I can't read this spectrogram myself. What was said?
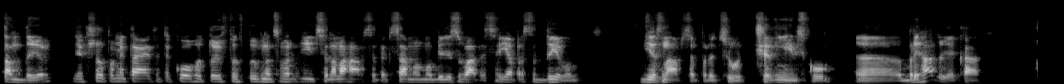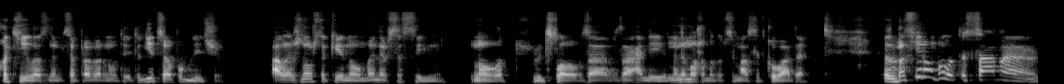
тандир, якщо ви пам'ятаєте такого, той, хто збив нацгвардійця, намагався так само мобілізуватися. Я просто дивом дізнався про цю чернігівську е, бригаду, яка хотіла з ним це провернути, і тоді це опублічив. Але ж ж таки, ну ми не всесильні. Ну от від слова вза- взагалі, ми не можемо за всіма слідкувати. З Насіром було те саме,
